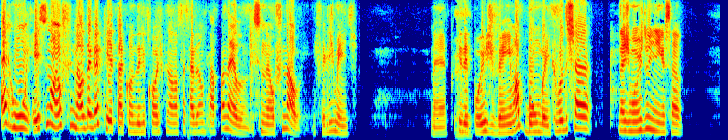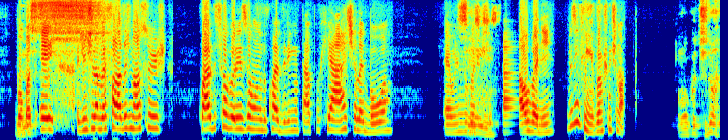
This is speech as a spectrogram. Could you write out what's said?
É ruim. Esse não é o final da HQ, tá? Quando ele cospe na nossa cara e não tapa nela. Isso não é o final, infelizmente. Né? Porque é. depois vem uma bomba aí que eu vou deixar nas mãos do Ninho, sabe? Bomba. Ei, a gente ainda vai falar dos nossos quadros favoritos ao longo do quadrinho, tá? Porque a arte ela é boa. É a única Sim. coisa que se salva ali. Mas enfim, vamos continuar. Vamos continuar.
